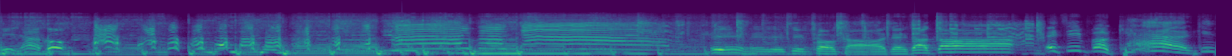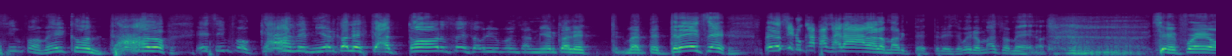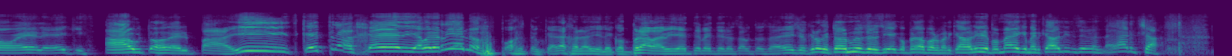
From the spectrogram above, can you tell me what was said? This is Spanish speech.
Es Infocast, es acá. Es Infocast. ¿Qué es Infomail contado? Es Infocast de miércoles 14. Sobrevivimos al miércoles martes 13. Pero si nunca pasa nada los martes 13. Bueno, más o menos. Se fue OLX Autos del país. ¡Qué tragedia! Bueno, ría no importa un carajo, nadie le compraba evidentemente los autos a ellos. Creo que todo el mundo se los sigue comprando por Mercado Libre, por más de que Mercado Libre sea una garcha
